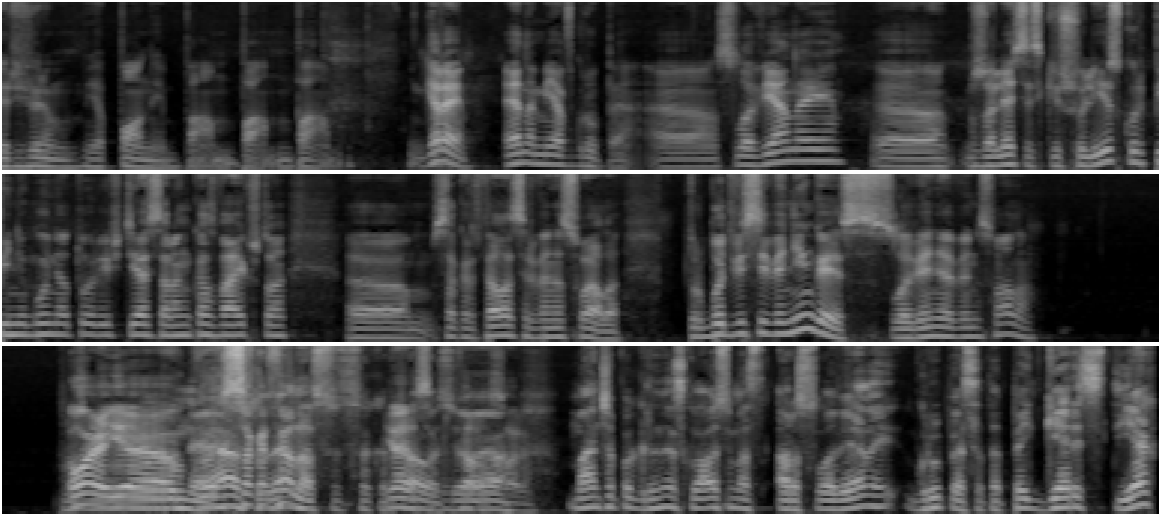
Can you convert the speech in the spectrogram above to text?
Ir žiūrim, japonai, bam, bam, bam. Gerai, einam į F grupę. E, Slovenai, e, žalėsis kišulys, kur pinigų neturi ištiesia rankas vaikšto, Sakartvelas ir Venezuela. Turbūt visi vieningai, Slovenija, Venezuela. Oi, e, Sakartvelas. Sakartvelas, jo, jo. sorry. Man čia pagrindinis klausimas, ar slovenai grupės etape gers tiek,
